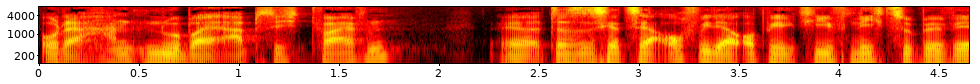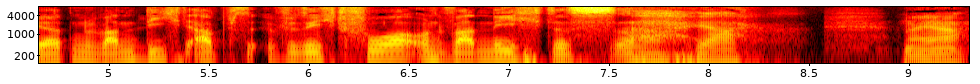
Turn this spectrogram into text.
Oder Hand nur bei Absicht pfeifen? Ja, das ist jetzt ja auch wieder objektiv nicht zu bewerten. Wann liegt Absicht vor und wann nicht? Das, ach, ja. Naja,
